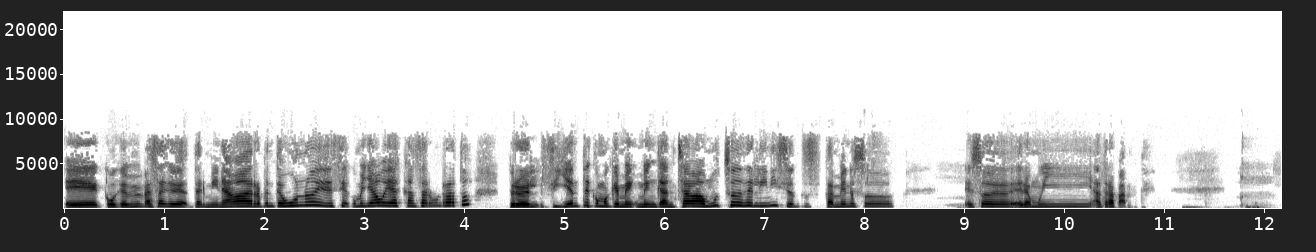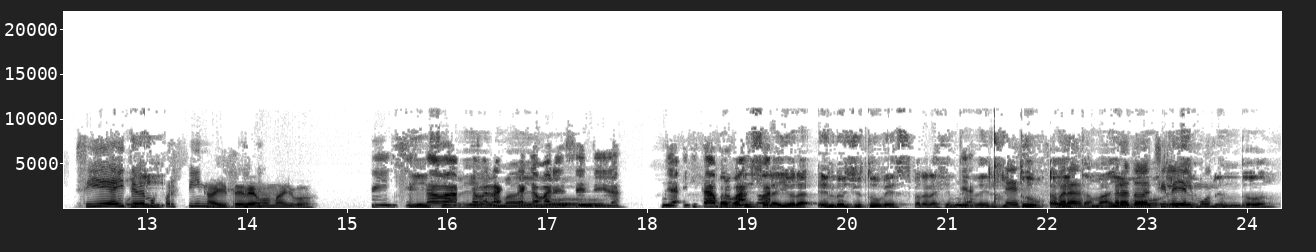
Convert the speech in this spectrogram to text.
eh, como que a mí me pasa que terminaba de repente uno y decía como ya voy a descansar un rato, pero el siguiente como que me, me enganchaba mucho desde el inicio, entonces también eso eso era muy atrapante. Sí, ahí te vemos por fin. Ahí te vemos, Maibo. Sí, Sí, estaba, ve, estaba la, la cámara Maibo. encendida. Ya, estaba Va a aparecer ahí ahora en los YouTubes, para la gente Ya. del Eso, YouTube, ahí para- está para Maibo todo Chile y el mundo. esplendor.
